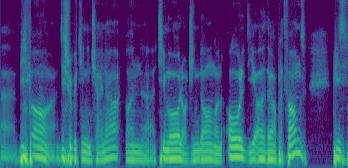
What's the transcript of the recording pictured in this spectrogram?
Uh, before distributing in China on uh, Tmall or Jingdong, on all the other platforms, please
